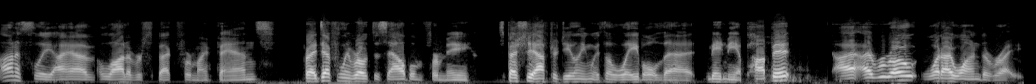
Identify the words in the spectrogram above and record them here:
Honestly, I have a lot of respect for my fans but I definitely wrote this album for me, especially after dealing with a label that made me a puppet. I, I wrote what I wanted to write.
